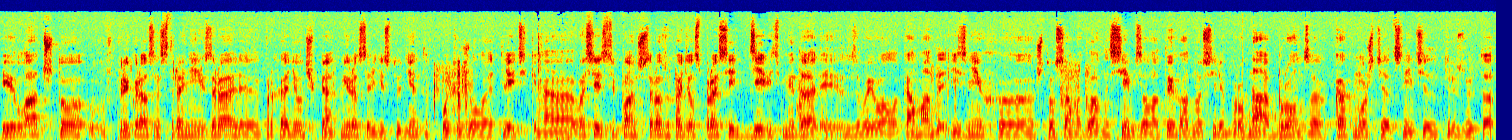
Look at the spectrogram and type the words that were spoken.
Эйлат, что в прекрасной стране Израиля проходил чемпионат мира среди студентов по тяжелой атлетике. А, Василий Степанович, сразу хотел спросить, 9 медалей завоевала команда, из них, э, что самое главное, 7 золотых, одно серебро, одна бронза. Как можете оценить этот результат?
